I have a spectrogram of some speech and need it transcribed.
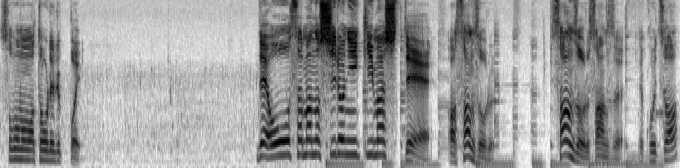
そのまま通れるっぽい。で王様の城に行きましてあサンズおる。サンズおるサンズ。でこいつは？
